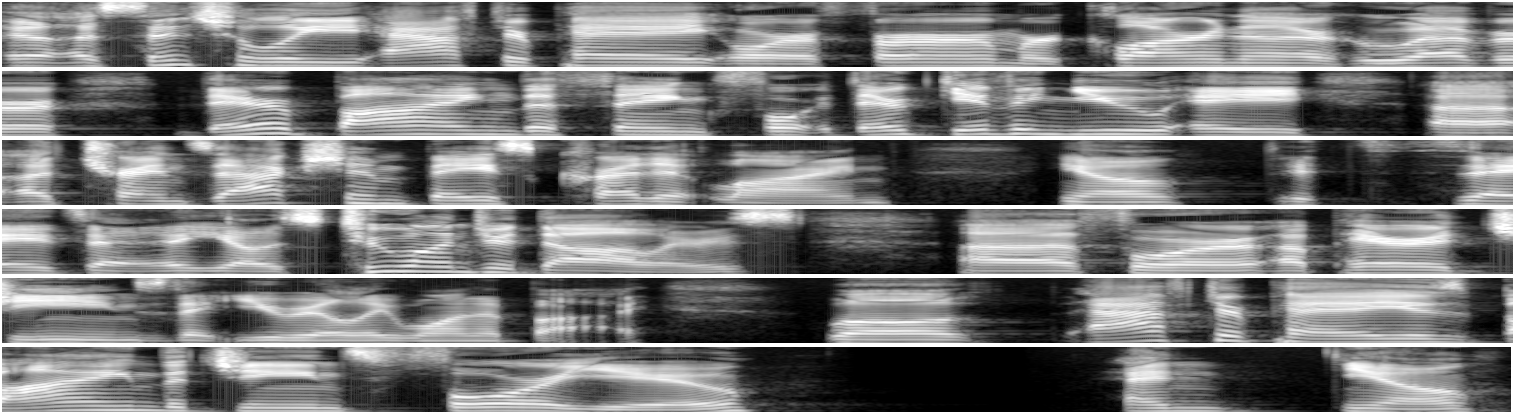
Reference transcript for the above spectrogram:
essentially afterpay or affirm or klarna or whoever they're buying the thing for they're giving you a uh, a transaction based credit line. You know it's say it's a, you know it's $200 uh, for a pair of jeans that you really want to buy. Well Afterpay is buying the jeans for you, and you know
